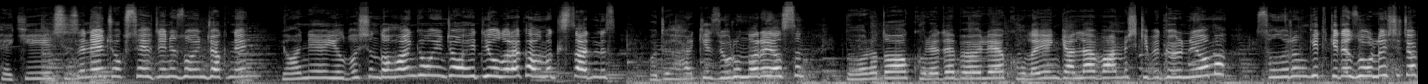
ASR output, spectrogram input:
Peki sizin en çok sevdiğiniz oyuncak ne? Yani yılbaşında hangi oyuncağı hediye olarak almak isterdiniz? Hadi herkes yorumlara yazsın. Bu arada kulede böyle kolay engeller varmış gibi görünüyor ama sanırım gitgide zorlaşacak.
